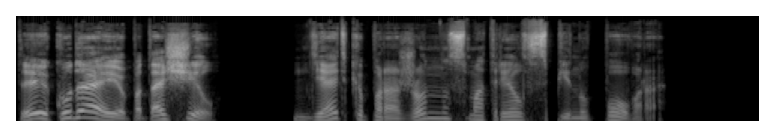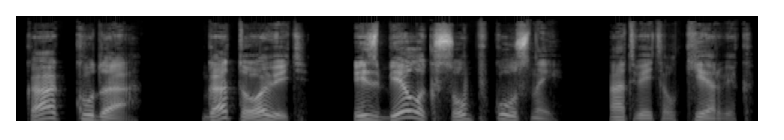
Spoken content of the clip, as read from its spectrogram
«Ты куда ее потащил?» Дядька пораженно смотрел в спину повара. «Как куда? Готовить. Из белок суп вкусный», — ответил Кервик.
